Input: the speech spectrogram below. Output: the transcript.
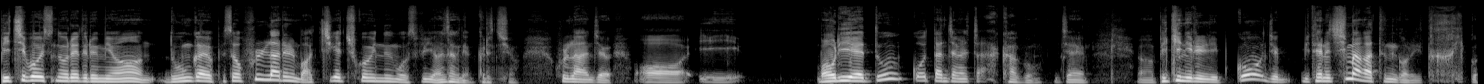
비치보이스 노래 들으면 누군가 옆에서 훌라를 멋지게 추고 있는 모습이 연상돼요. 그렇죠. 훌라 이제 어 이 머리에도 꽃 단장을 쫙 하고 이제 어 비키니를 입고 이제 밑에는 치마 같은 거를 탁 입고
